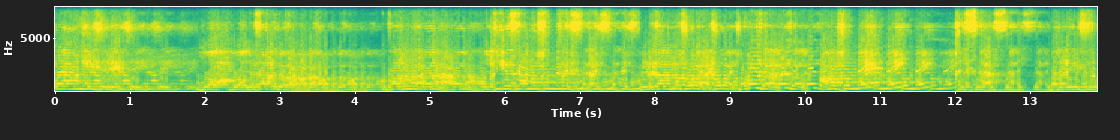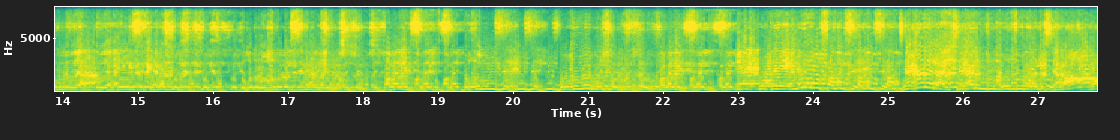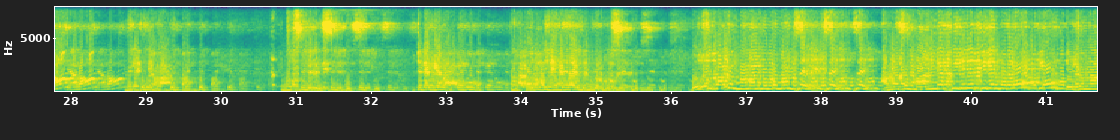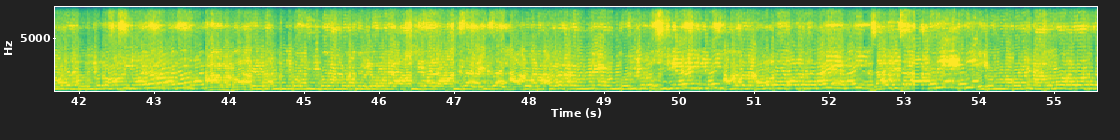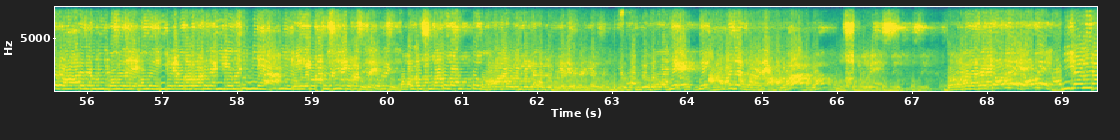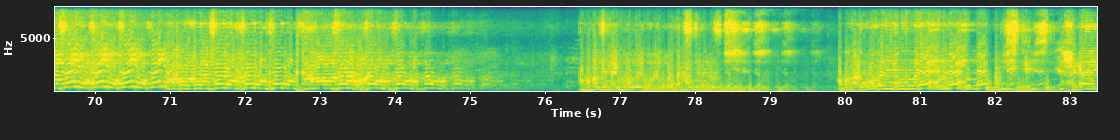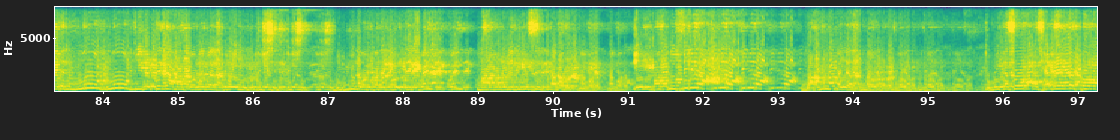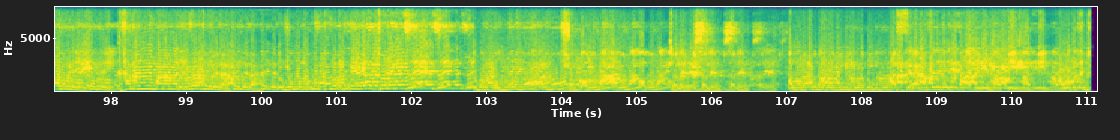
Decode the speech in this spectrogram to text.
তাই আমি যেখানে নাই সেখানে চেহারা দেখতে পান মসজিদে দিছে এটা কেন তার কলমে হেদায়েতের নূর পড়ছে বলছে পাকে মানার মতো মানছে আমরা যে না পীরের পীরের মতো এই জন্য আমাদের হয় করছে কতটা সত্য তখন আমরা ওইদিকে দাবি হয়ে যাই প্রকৃত বলতে আমাদের কারণে আমরা নষ্ট হয়ে দরবারে যাইতে হবে। বিরিয়ানি আসাই আসাই আসাই আসাই তারপর করে আসাই খানা আসাই খামার আসাই আসাই আসাই আমাকে যাইতে হবে তোর কথা আমার কলবের হেফাজতে উদ্দেশ্যে। হেদায়েতের নূর নূর ফিরে থেকে আমার কলবে আসবে এই উদ্দেশ্যে। মারামারি লেগে গেছে তারপর এই বদনসিরা লানত পাই তুমি গেছো হেদায়েতের পাওয়ার জন্য খানা নিয়ে মারামারি করার জন্য না। এই জন্য তোমার কলব থেকে হেদায়েত চলে গেছে। তোমার গোমরাই হওয়ার সম্ভাবনা চলে চলে চলে। আল্লাহ রাব্বুল আলামিন আজকের আমাদের এই তালিম মাহফিল আমাদের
